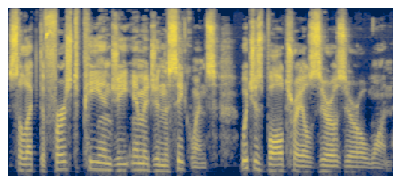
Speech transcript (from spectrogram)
select the first PNG image in the sequence, which is Ball Trails 001.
